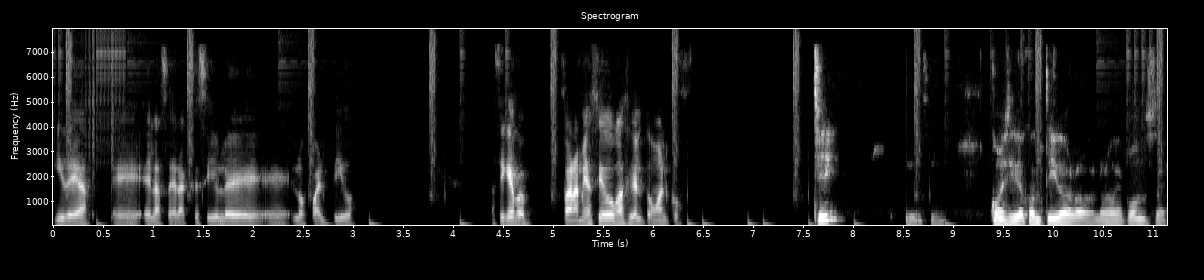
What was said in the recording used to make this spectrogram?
idea el hacer accesible los partidos. Así que pues, para mí ha sido un acierto, Marco. Sí, sí, sí. Coincido contigo lo, de Ponce.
